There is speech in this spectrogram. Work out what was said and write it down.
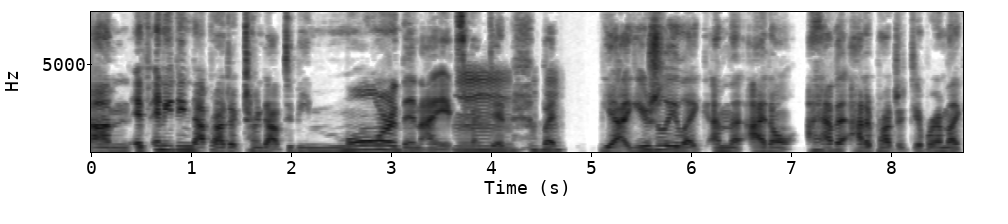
um, if anything, that project turned out to be more than I expected. Mm, But mhm. yeah, usually like I'm the, I don't, I haven't had a project yet where I'm like,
